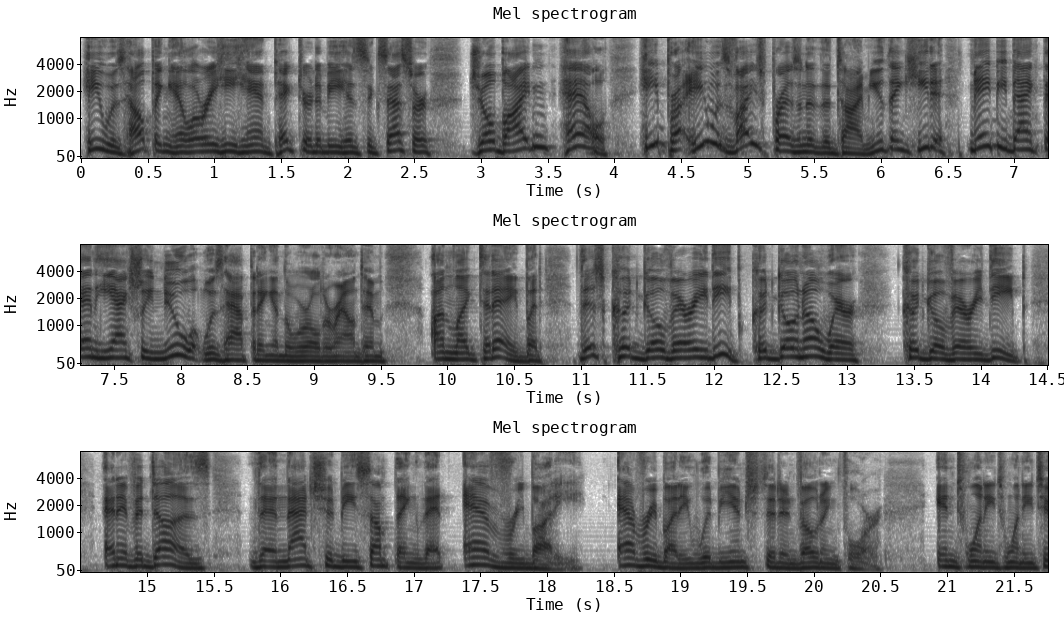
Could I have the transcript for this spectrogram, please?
He was helping Hillary. He handpicked her to be his successor. Joe Biden, hell, he he was vice president at the time. You think he did? Maybe back then he actually knew what was happening in the world around him, unlike today. But this could go very deep, could go nowhere could go very deep. And if it does, then that should be something that everybody, everybody would be interested in voting for in 2022.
